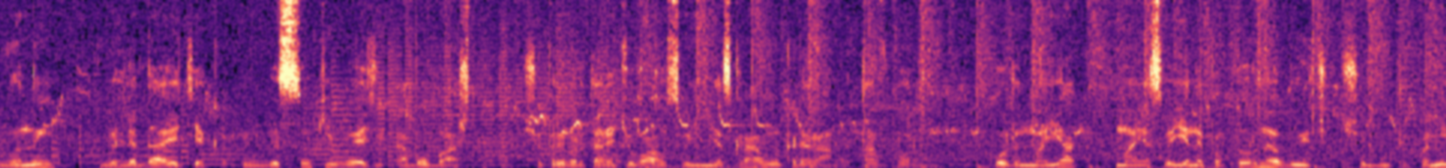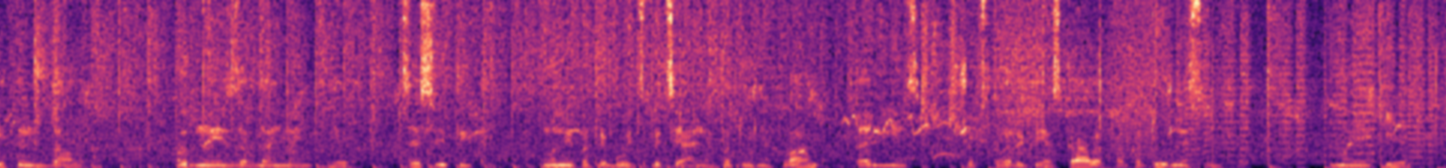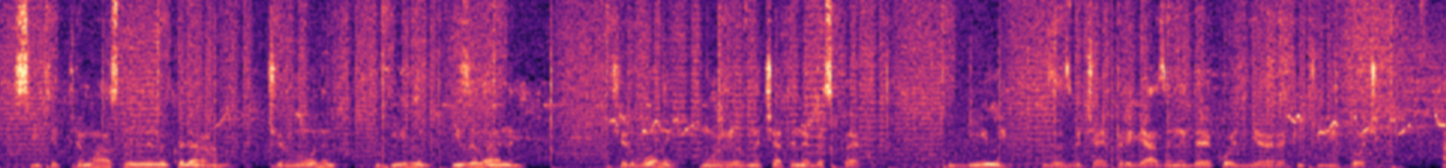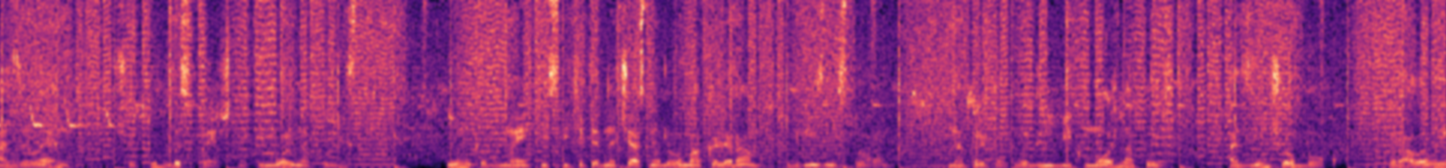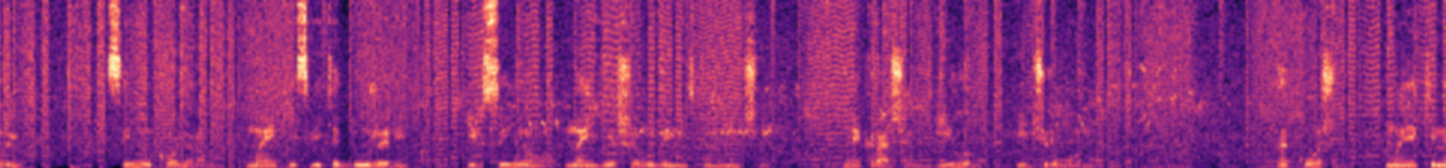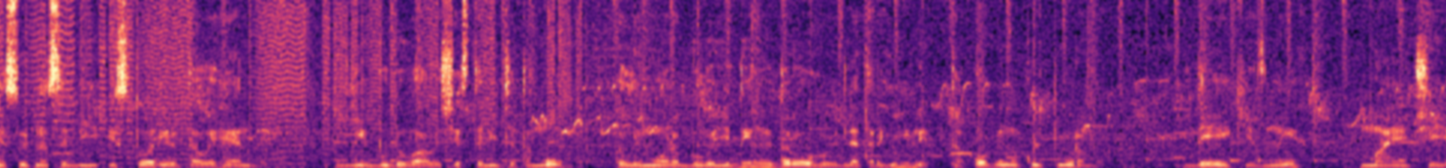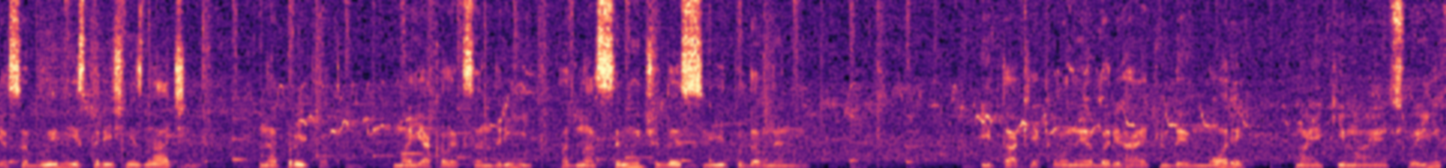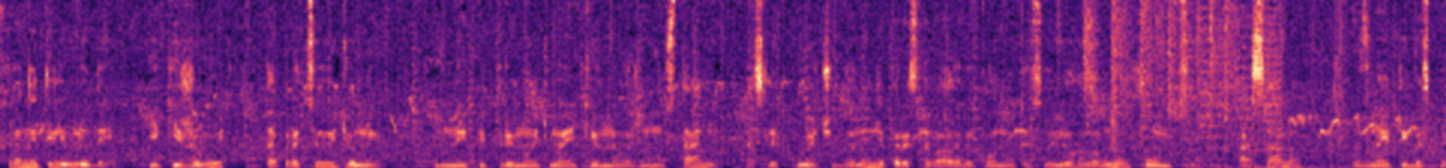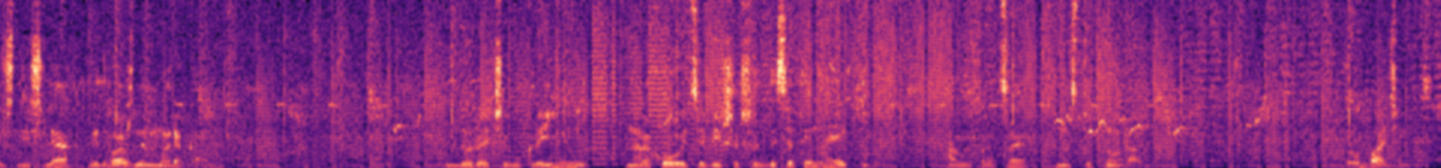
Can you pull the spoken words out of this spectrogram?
Вони виглядають як високі вежі або башти, що привертають увагу своїми яскравими кольорами та формами. Кожен маяк має своє неповторне обличчя, щоб бути помітним здалека. Одне із завдань маяків це світити. Вони потребують спеціальних потужних ламп та лінз, щоб створити яскраве та потужне світло. Маяки світять трьома основними кольорами червоним, білим і зеленим. Червоний може означати небезпеку, білий зазвичай прив'язаний до якоїсь географічної точки, а зелений, що тут безпечно і можна плисти. Інколи маяки світять одночасно двома кольорами в різні сторони. Наприклад, в один бік можна плисти, а з іншого боку кораловий риф. Синім кольором маяки світять дуже рідко, і в синього найгірша видимість вночі. Найкраще в білого і червоного. Також маяки несуть на собі історію та легенди. Їх будували ще століття тому, коли море було єдиною дорогою для торгівлі та обміну культурами. Деякі з них ще й особливі історичні значення. Наприклад, маяк Олександрії одна з семи чудес світу давнини. І так як вони оберігають людей в морі, маяки мають своїх хранителів людей, які живуть та працюють у них. Вони підтримують маяки в належному стані та слідкують, щоб вони не переставали виконувати свою головну функцію, а саме знайти безпечний шлях відважним морякам. До речі, в Україні нараховується більше 60 маяків, але про це наступного разу. Побачимось!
